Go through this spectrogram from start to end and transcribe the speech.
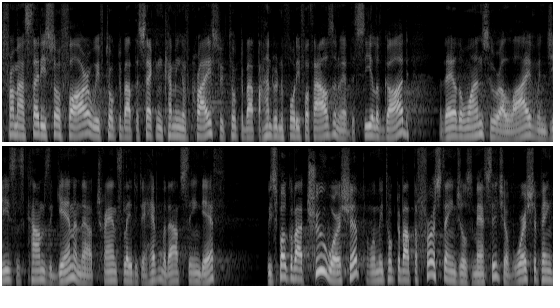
From our studies so far, we've talked about the second coming of Christ. We've talked about the 144,000 who have the seal of God. They are the ones who are alive when Jesus comes again and they are translated to heaven without seeing death. We spoke about true worship when we talked about the first angel's message of worshiping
